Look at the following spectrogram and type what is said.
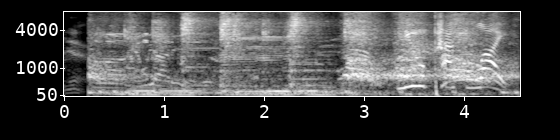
Yeah. Uh, and we out of here. New Pack Life.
